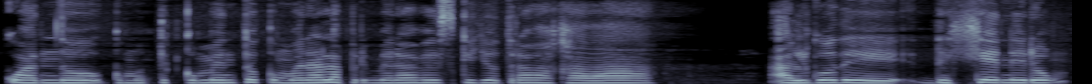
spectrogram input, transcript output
Cuando, como te comento, como era la primera vez que yo trabajaba algo de, de género,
